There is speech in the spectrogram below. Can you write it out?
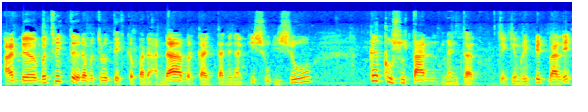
ada bercerita dan berceloteh kepada anda berkaitan dengan isu-isu kekhususan mental. Cik Kim repeat balik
